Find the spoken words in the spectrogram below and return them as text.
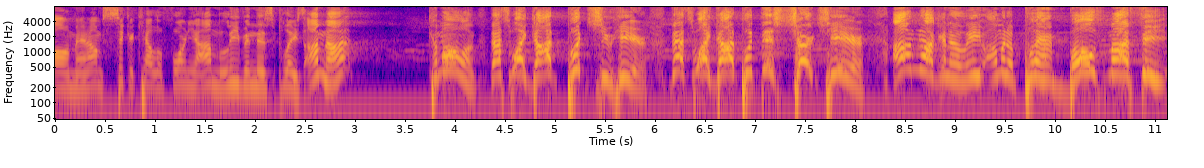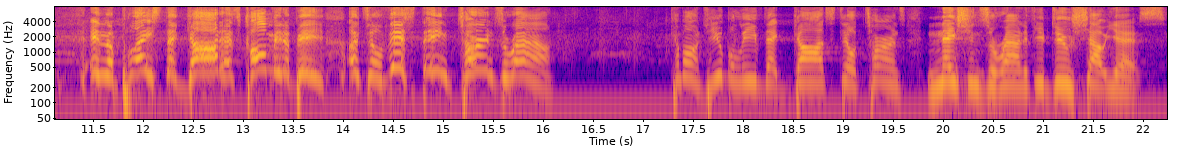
Oh man, I'm sick of California. I'm leaving this place. I'm not. Come on. That's why God put you here. That's why God put this church here. I'm not going to leave. I'm going to plant both my feet in the place that God has called me to be until this thing turns around. Come on, do you believe that God still turns nations around? If you do, shout yes.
